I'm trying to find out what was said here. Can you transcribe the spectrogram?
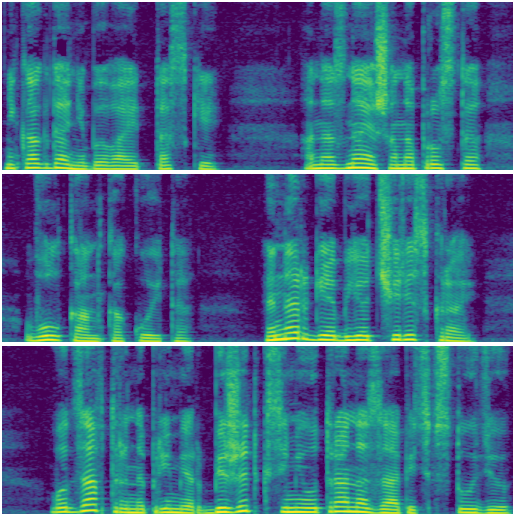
никогда не бывает тоски. Она, знаешь, она просто вулкан какой-то. Энергия бьет через край. Вот завтра, например, бежит к семи утра на запись в студию,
